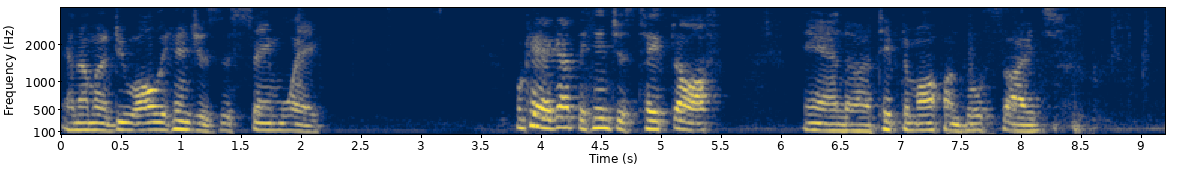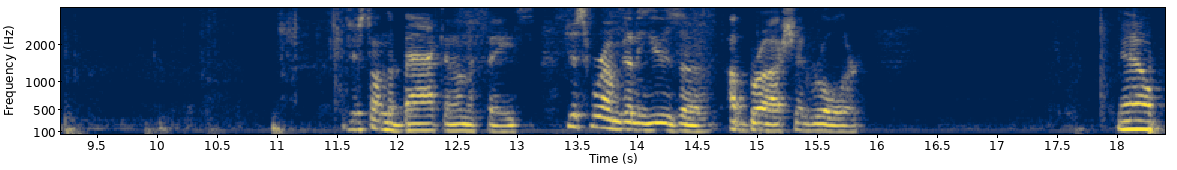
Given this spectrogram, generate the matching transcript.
And I'm going to do all the hinges this same way. Okay, I got the hinges taped off and uh, taped them off on both sides. Just on the back and on the face. Just where I'm going to use a, a brush and roller. Now,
